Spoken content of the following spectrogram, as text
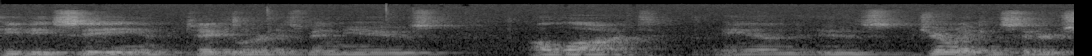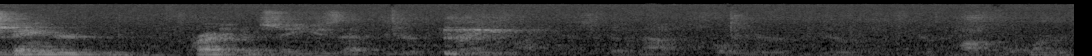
PVC in particular has been used a lot and is generally considered standard practice. They use that for your drain lines, but not for your, your, your potable water.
